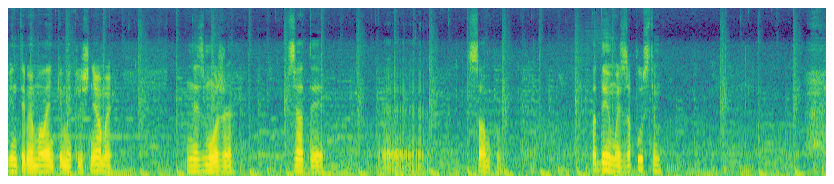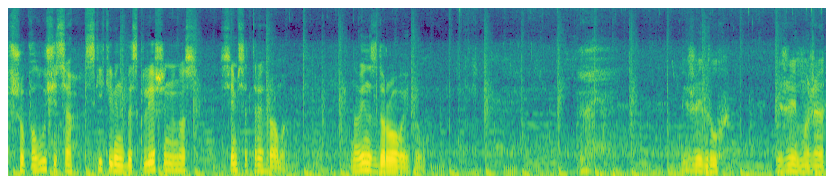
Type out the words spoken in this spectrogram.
він тими маленькими клішнями не зможе взяти е, самку. Подивимось, запустимо. Що вийде, скільки він без клешень у нас? 73 грама. Ну він здоровий був. Біжи, друг. Біжи, може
